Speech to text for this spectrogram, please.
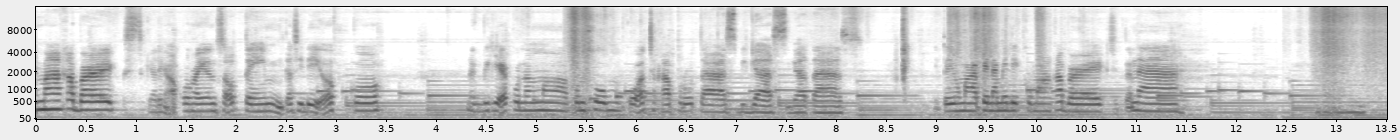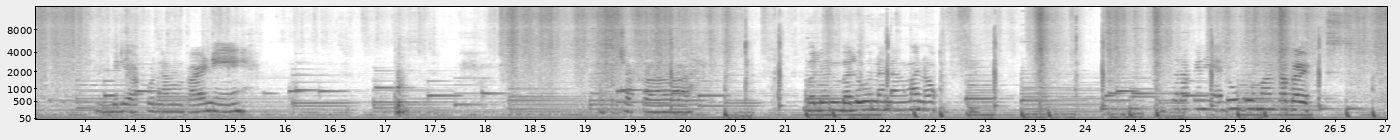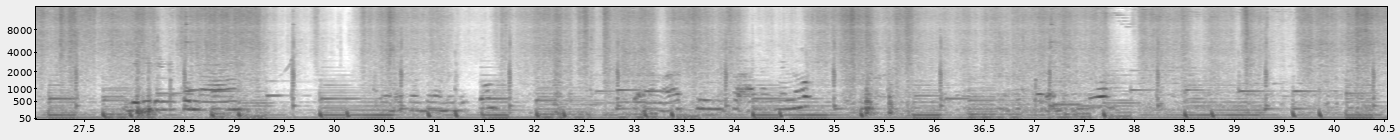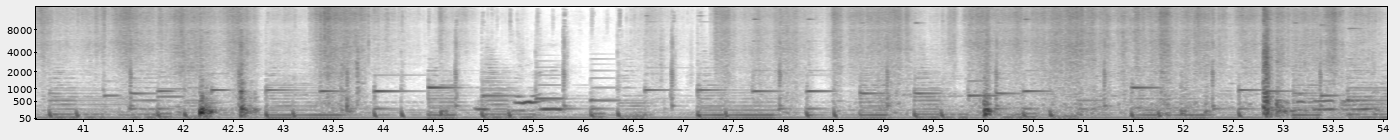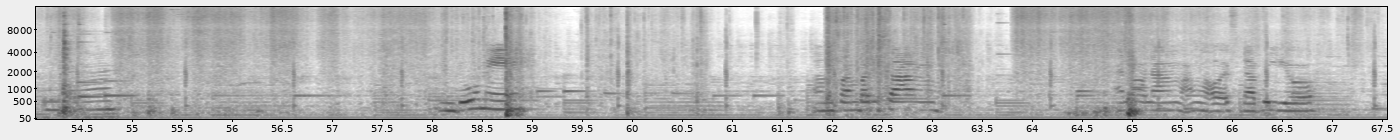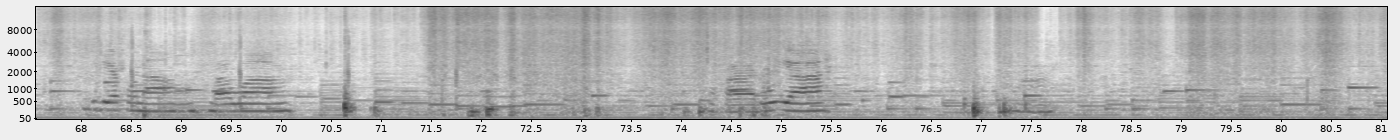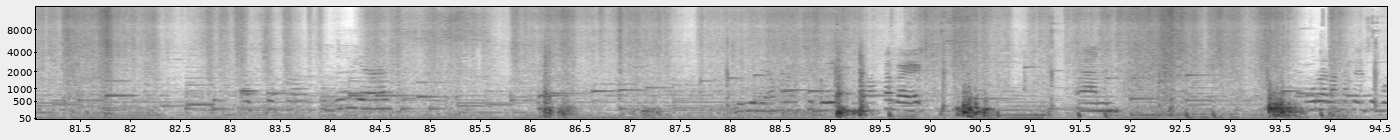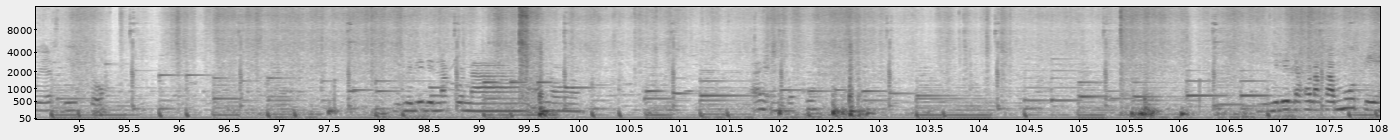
mga kabarks. Galing ako ngayon sa Otame kasi day off ko. Nagbili ako ng mga konsumo ko at saka prutas, bigas, gatas. Ito yung mga pinamili ko mga kabarks. Ito na. Nagbili ako ng karne. At saka balon-balona ng manok. Sarap yun yung adobo mga kabarks. Bili din ako ng ano ba ba ito? Ito ang ating saan ng manok. Ano ng Indomie. Pambansang ano ng mga OFW. Bili ako ng bawang. Saka luya. Hmm. At saka sibuyas. Bibili ako ng sibuyas mga kabert. And mura lang kasi ang sibuyas dito. Bibili din ako ng ano ay ano ba to? Bibili din ako ng kamuti.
